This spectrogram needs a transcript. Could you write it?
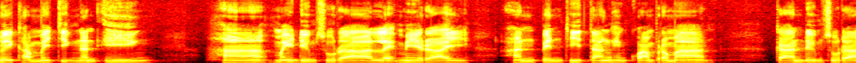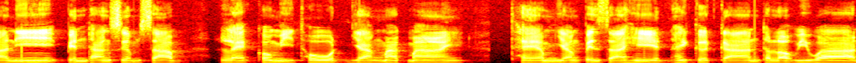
ด้วยคำไม่จริงนั่นเอง 5. ไม่ดื่มสุราและเมรัย อันเป็นที่ตั้งแห่งความประมาท การดื่มสุรานี้เป็นทางเสื่อมทรัพย์ และก็มีโทษอย่างมากมาย แถมยังเป็นสาเหตุให้เกิดการทะเลาะวิวาท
